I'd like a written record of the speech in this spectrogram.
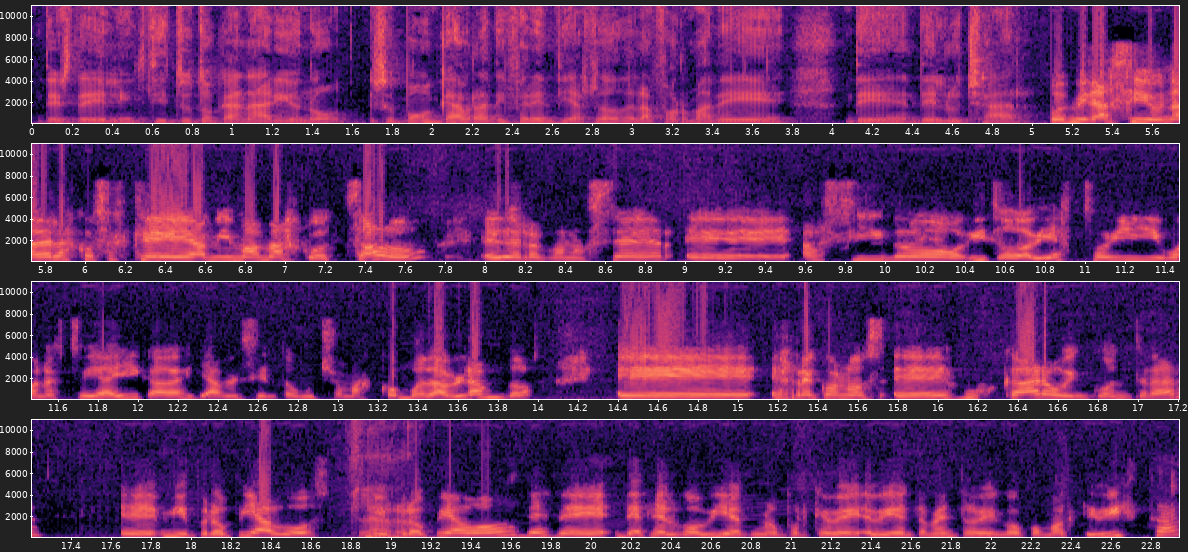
desde el Instituto Canario, ¿no? Supongo que habrá diferencias, ¿no? De la forma de, de, luchar. Pues mira, sí, una de las cosas que a mí más me ha costado es de reconocer eh, ha sido, y todavía estoy, bueno, estoy ahí, cada vez ya me siento mucho más cómoda hablando, es, reconocer, es buscar o encontrar eh, mi propia voz, mi propia voz desde, desde el gobierno, porque evidentemente vengo como activista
